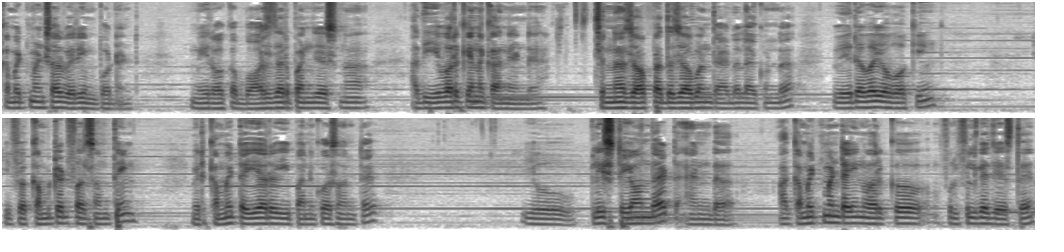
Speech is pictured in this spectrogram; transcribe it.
కమిట్మెంట్స్ ఆర్ వెరీ ఇంపార్టెంట్ మీరు ఒక బాస్ దగ్గర పని చేసినా అది ఏ వర్క్ అయినా కానివ్వండి. చిన్న జాబ్ పెద్ద జాబ్ అని తేడా లేకుండా వేరే why working if you committed for something మీరు కమిట్ అయ్యారు ఈ పని కోసం అంటే you please stay on that and ఆ కమిట్మెంట్ అయిన వర్క్ ఫుల్ఫిల్గా చేస్తే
